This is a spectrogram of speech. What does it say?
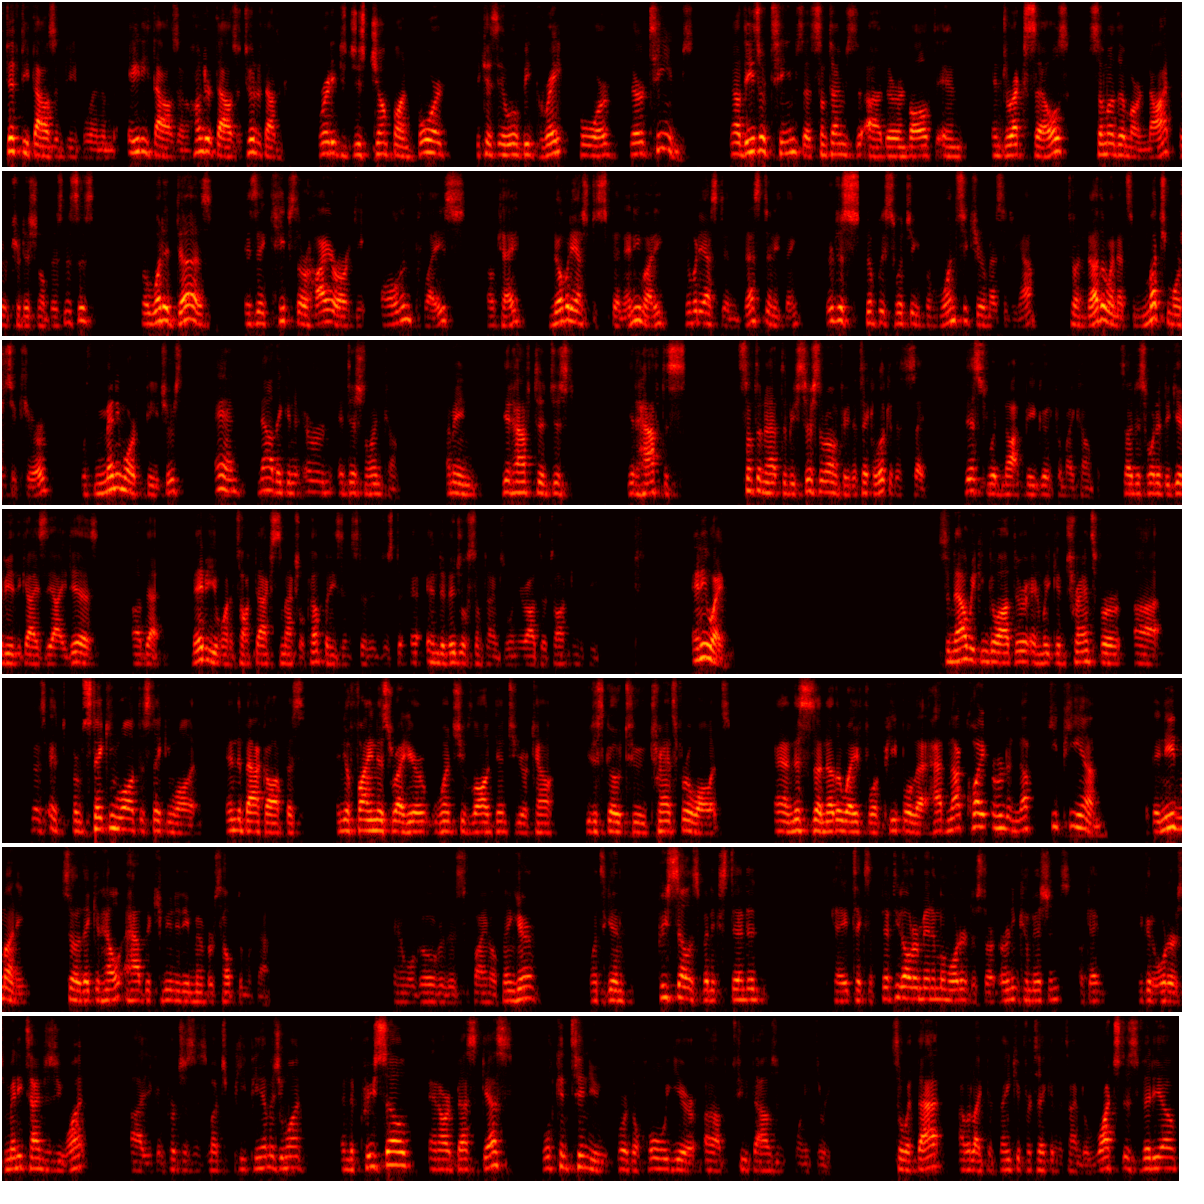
50,000 people in them, 80,000, 100,000, 200,000, ready to just jump on board because it will be great for their teams. Now, these are teams that sometimes uh, they're involved in, in direct sales. Some of them are not, they're traditional businesses. But what it does is it keeps their hierarchy all in place Okay. Nobody has to spend any money. Nobody has to invest anything. They're just simply switching from one secure messaging app to another one that's much more secure with many more features. And now they can earn additional income. I mean, you'd have to just, you'd have to, something would have to be seriously wrong for you to take a look at this and say, this would not be good for my company. So I just wanted to give you the guys the ideas of that maybe you want to talk to some actual companies instead of just uh, individuals sometimes when you're out there talking to people. Anyway, so now we can go out there and we can transfer uh, it from staking wallet to staking wallet in the back office. And you'll find this right here. Once you've logged into your account, you just go to transfer wallets. And this is another way for people that have not quite earned enough PPM, but they need money so they can help have the community members help them with that. And we'll go over this final thing here. Once again, pre-sale has been extended. Okay, it takes a $50 minimum order to start earning commissions. Okay, you can order as many times as you want. Uh, you can purchase as much PPM as you want. And the pre-sale and our best guess will continue for the whole year of 2023. So with that, I would like to thank you for taking the time to watch this video.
